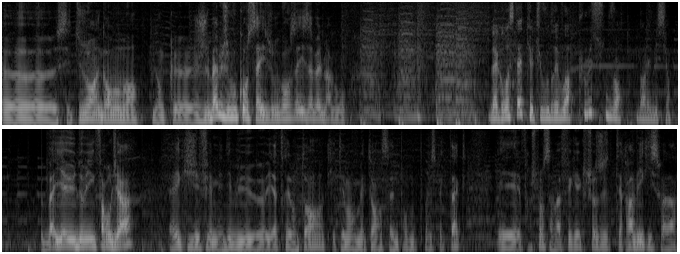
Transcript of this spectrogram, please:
Euh, c'est toujours un grand moment. Donc, euh, même, je vous conseille, je vous conseille Isabelle Margot. La grosse tête que tu voudrais voir plus souvent dans l'émission. Bah, Il y a eu Dominique Farrugia, avec qui j'ai fait mes débuts euh, il y a très longtemps, qui était mon metteur en scène pour mon premier spectacle. Et franchement, ça m'a fait quelque chose, j'étais ravi qu'il soit là.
